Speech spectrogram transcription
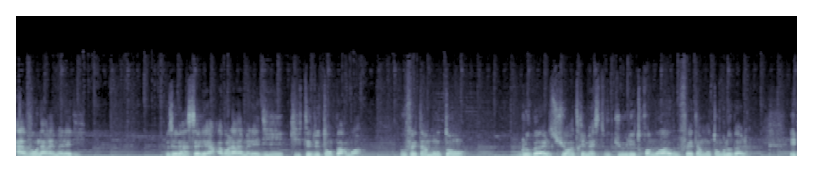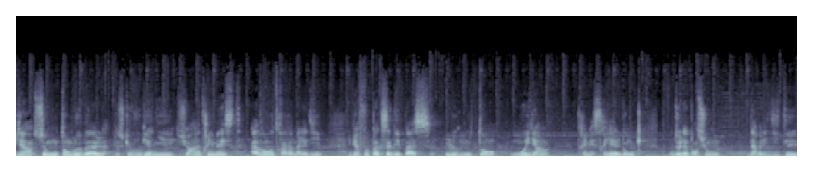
avant l'arrêt maladie. Vous avez un salaire avant l'arrêt maladie qui était de temps par mois. Vous faites un montant global sur un trimestre. Vous cumulez trois mois, vous faites un montant global. Eh bien, ce montant global de ce que vous gagnez sur un trimestre avant votre arrêt maladie, eh bien, il ne faut pas que ça dépasse le montant moyen trimestriel, donc, de la pension d'invalidité,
